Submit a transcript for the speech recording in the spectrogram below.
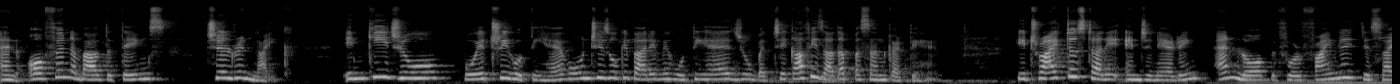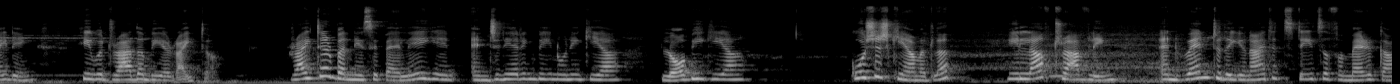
and often about the things children like इनकी जो पोएट्री होती है, वो उन चीज़ों के बारे में होती है जो बच्चे काफ़ी ज़्यादा पसंद करते हैं। He try to study engineering and law before finally deciding he would rather be a writer writer बनने से पहले ये इंजीनियरिंग भी इन्होंने किया लॉ भी किया। कोशिश किया मतलब he love travelling and went to the United States of America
